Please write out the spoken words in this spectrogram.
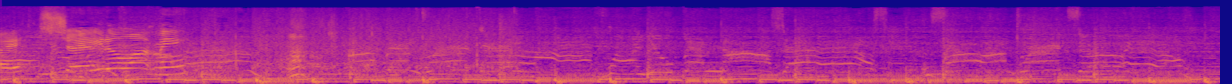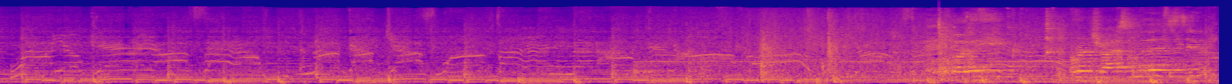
Boy. You don't want me? Buddy, wanna try some of this, dude?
